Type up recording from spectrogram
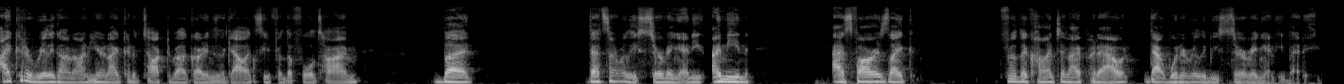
I could have really gone on here and I could have talked about Guardians of the Galaxy for the full time, but that's not really serving any. I mean, as far as like for the content I put out, that wouldn't really be serving anybody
